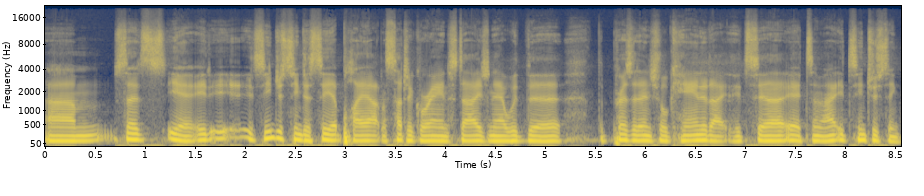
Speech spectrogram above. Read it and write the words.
Um, so it's yeah, it, it, it's interesting to see it play out on such a grand stage now with the the presidential candidate. It's uh, it's it's interesting.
